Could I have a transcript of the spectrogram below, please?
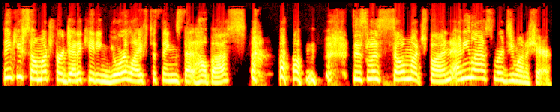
Thank you so much for dedicating your life to things that help us. this was so much fun. Any last words you want to share?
